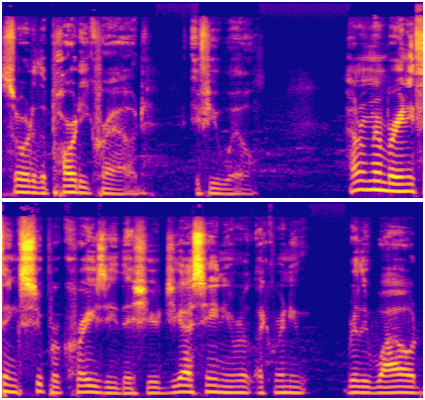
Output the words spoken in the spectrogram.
sort of the party crowd, if you will. I don't remember anything super crazy this year. Did you guys see any re- like any really wild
